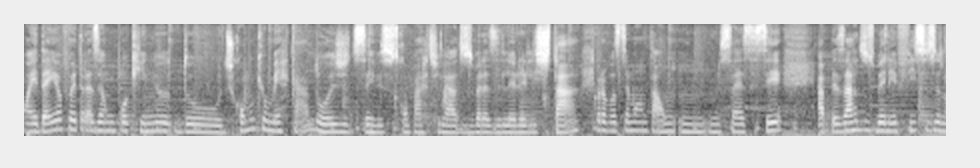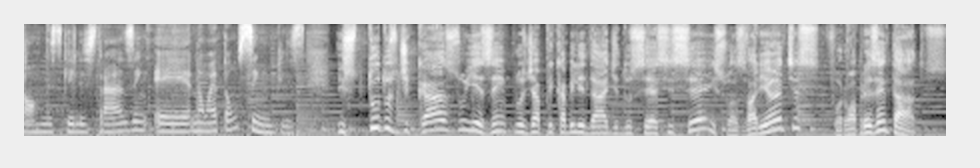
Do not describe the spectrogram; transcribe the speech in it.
A ideia foi trazer um pouquinho do, de como que o mercado hoje de serviços compartilhados brasileiro ele está. Para você montar um, um, um, CSC, apesar dos benefícios enormes que eles trazem, é, não é tão simples. Estudos de caso e exemplos de aplicabilidade do CSC e suas variantes foram apresentados.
